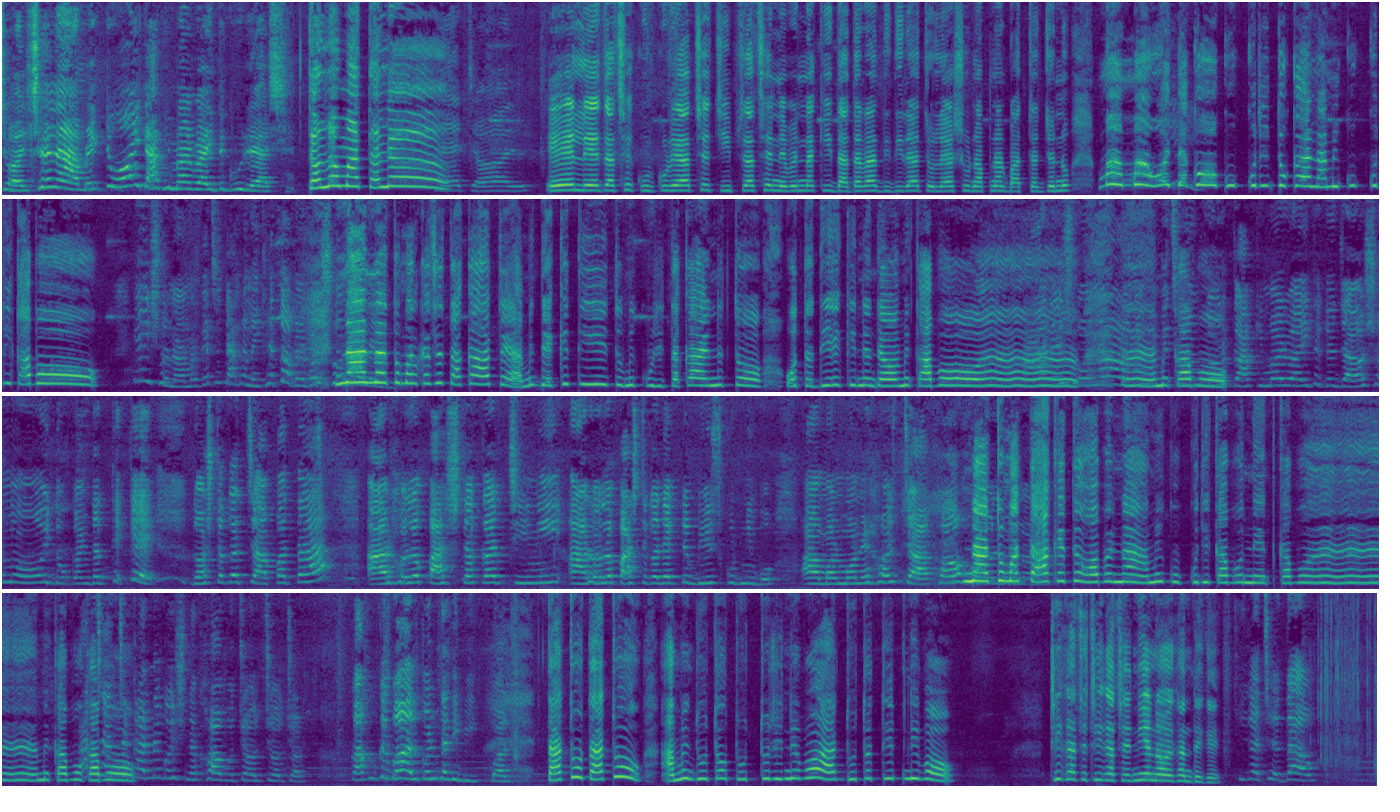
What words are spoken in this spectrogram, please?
চলছে না আমরা একটু ওই কাকিমার বাড়িতে ঘুরে আসি। চলো মা চলো হ্যাঁ চল। এ লেজ আছে কুরকুরে আছে চিপস আছে নেবেন নাকি দাদারা দিদিরা চলে আসুন আপনার বাচ্চার জন্য। মা মা ওই দেখো কুকুরির দোকান আমি কুকুরি খাব। না না তোমার কাছে টাকা আছে আমি দেখেছি তুমি কুড়ি টাকা এনে তো ওটা দিয়ে কিনে দাও আমি খাব। হ্যাঁ, হ্যাঁ, আমি খাব। কাকিমার বাড়ি থেকে যাওয়ার সময় ওই দোকানটার থেকে দশ টাকার চা পাতা আর হলো পাঁচ টাকার চিনি আর হলো পাঁচ টাকার একটা বিস্কুট নিব। আমার মনে হয় চা খাওয়া না তোমার তা খেতে হবে না। আমি কুকুরি খাব নেট খাব হ্যাঁ, আমি খাব খাব। আচ্ছা, আচ্ছা, কান্না করিস না খাব চল চল চল। কাকুকে বল কোনটা নিবি? বল। তাতু তাতু আমি দুটো তুত্তুরি নেব আর দুটো টিপ নিব। ঠিক আছে ঠিক আছে নিয়ে নাও এখান থেকে। ঠিক আছে দাও।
